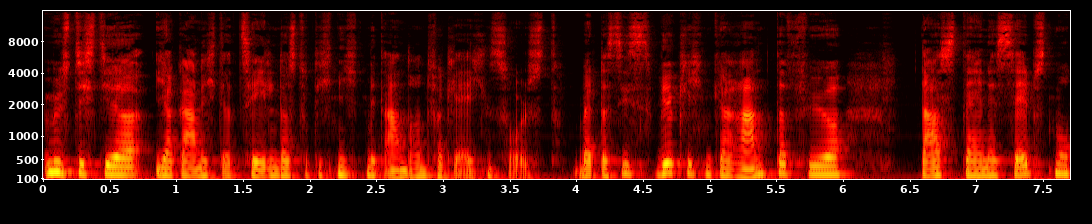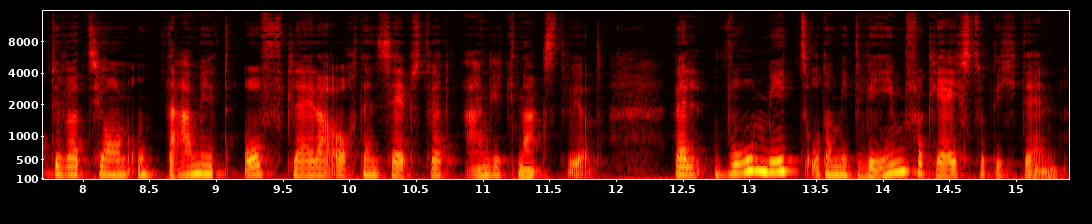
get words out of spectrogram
müsste ich dir ja gar nicht erzählen, dass du dich nicht mit anderen vergleichen sollst, weil das ist wirklich ein Garant dafür, dass deine Selbstmotivation und damit oft leider auch dein Selbstwert angeknackst wird. Weil womit oder mit wem vergleichst du dich denn?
